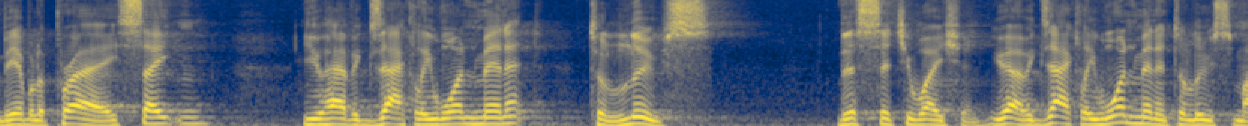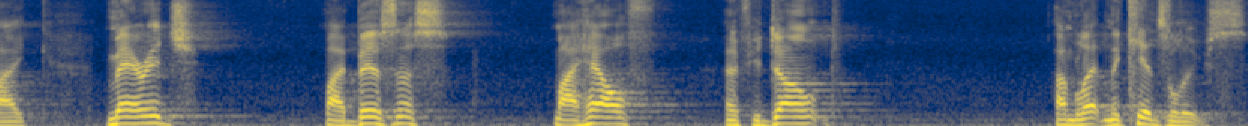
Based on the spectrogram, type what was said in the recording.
be able to pray. Satan, you have exactly one minute to loose this situation. You have exactly one minute to loose my marriage, my business, my health, and if you don't, I'm letting the kids loose.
